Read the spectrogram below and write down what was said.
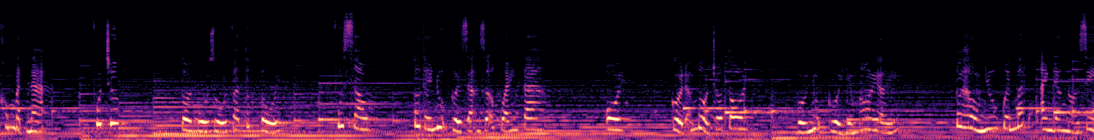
Không mặt nạ. Phút trước, Tôi bối rối và tức tối. Phút sau, Tôi thấy nụ cười rạng rỡ của anh ta. Ôi, Cửa đã mở cho tôi. Với nụ cười hiếm hoi ấy, Tôi hầu như quên mất anh đang nói gì.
